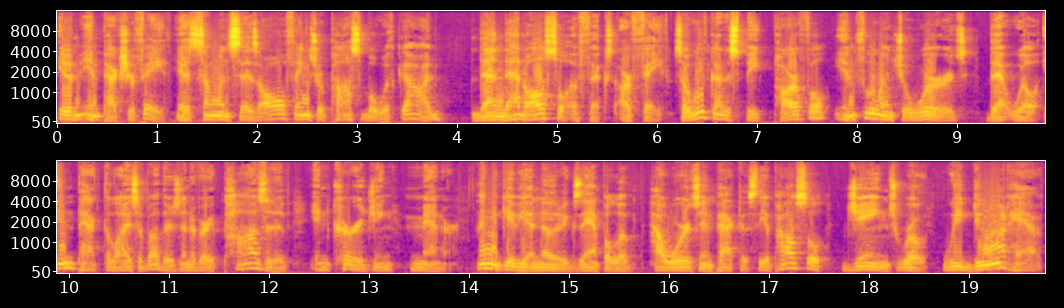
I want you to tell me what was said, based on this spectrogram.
it impacts your faith. If someone says all things are possible with God, then that also affects our faith. So we've got to speak powerful, influential words that will impact the lives of others in a very positive, encouraging manner. Let me give you another example of how words impact us. The Apostle James wrote, We do not have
